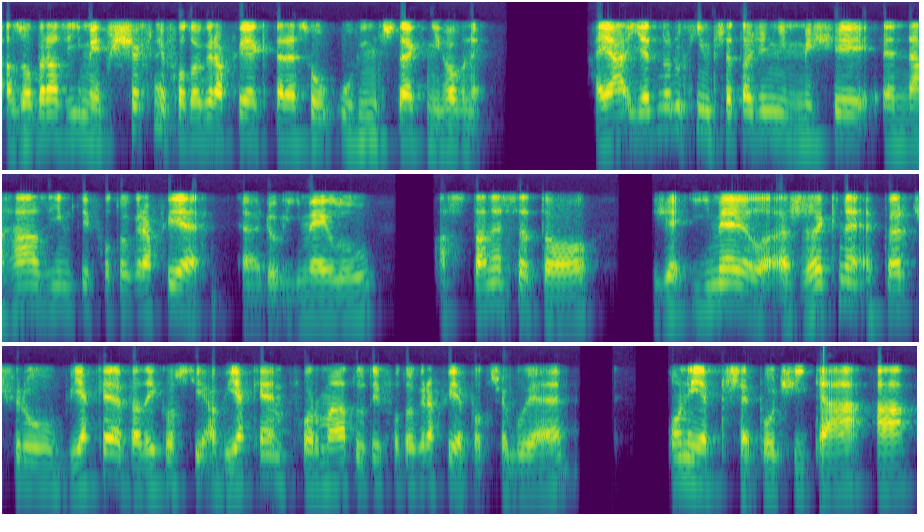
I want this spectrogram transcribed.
a zobrazí mi všechny fotografie, které jsou uvnitř té knihovny. A já jednoduchým přetažením myši naházím ty fotografie eh, do e-mailu a stane se to, že e-mail řekne Aperture, v jaké velikosti a v jakém formátu ty fotografie potřebuje. On je přepočítá a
